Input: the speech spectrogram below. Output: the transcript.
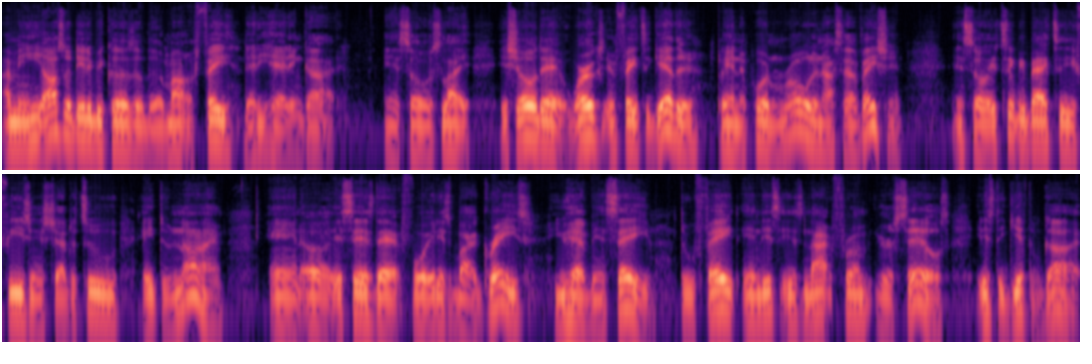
I mean, he also did it because of the amount of faith that he had in God. And so it's like it showed that works and faith together play an important role in our salvation. And so it took me back to Ephesians chapter 2, 8 through 9. And uh, it says that, For it is by grace you have been saved through faith, and this is not from yourselves, it is the gift of God,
